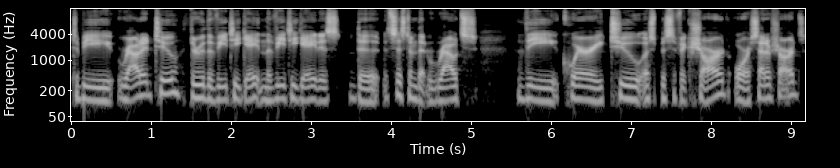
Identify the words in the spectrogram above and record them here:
to be routed to through the VT gate. And the VT gate is the system that routes the query to a specific shard or a set of shards?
